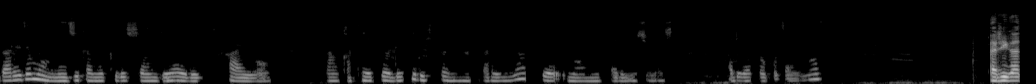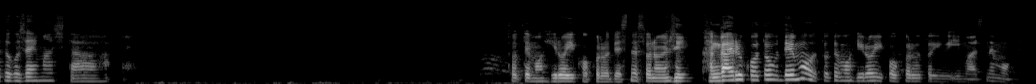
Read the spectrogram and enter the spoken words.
誰でも身近にクリスチャンに出会える機会を、なんか提供できる人になったらいいなって今思ったりもしました。ありがとうございます。ありがとうございました。とても広い心ですね。そのように考えることでもとても広い心と言いますね。もう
